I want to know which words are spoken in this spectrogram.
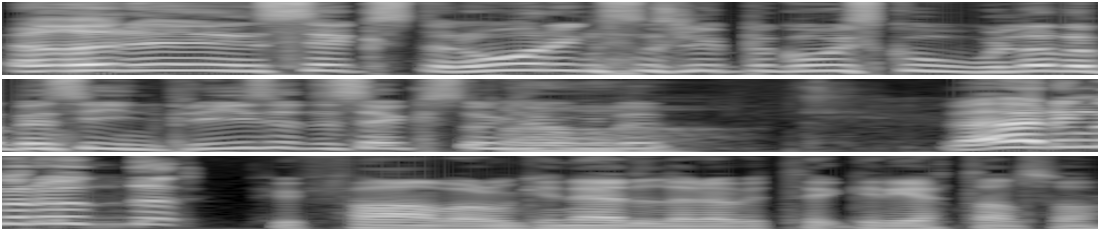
Ja, det är en 16-åring som slipper gå i skolan och bensinpriset är 16 kronor. Åh, Världen går under! Fy fan vad de gnäller över Greta alltså.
